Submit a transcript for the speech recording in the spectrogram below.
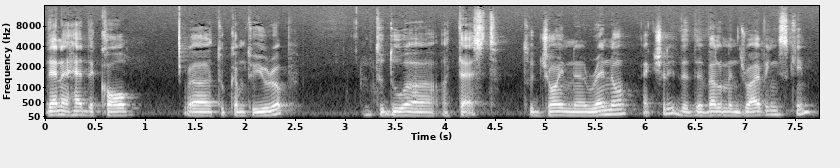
then I had the call uh, to come to Europe to do a, a test to join uh, Renault, actually, the development driving scheme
